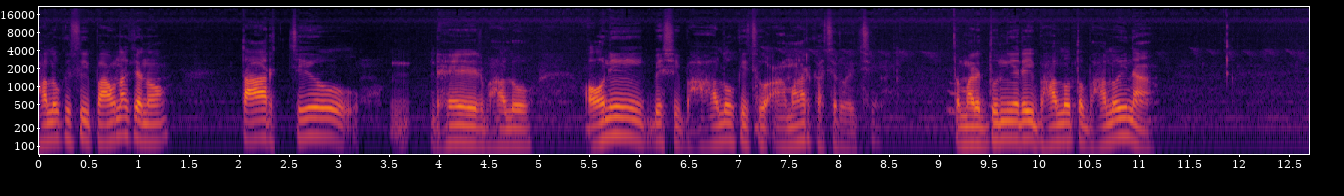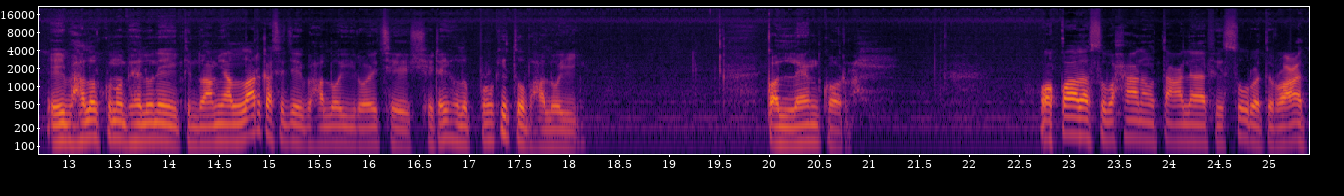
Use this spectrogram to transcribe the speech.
ভালো কিছুই পাও না কেন, তার চেয়েও ঢের ভালো, অনেক বেশি ভালো কিছু আমার কাছে রয়েছে। তোমার দুনিয়ার এই ভালো তো ভালোই না। এই ভালোর কোনো ভ্যালু নেই, কিন্তু আমি আল্লাহর কাছে যে ভালোই রয়েছে, সেটাই হলো প্রকৃত ভালোই। কল্যাণকর ওকাল সুবহান ও তালা ফি সৌরত রাত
